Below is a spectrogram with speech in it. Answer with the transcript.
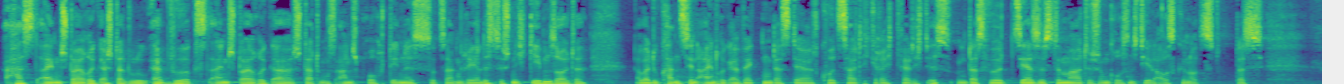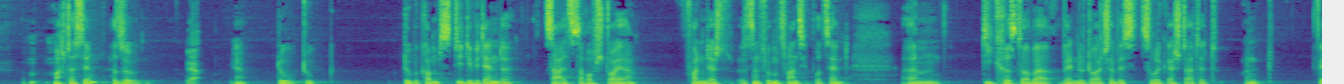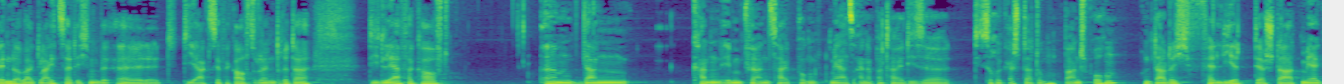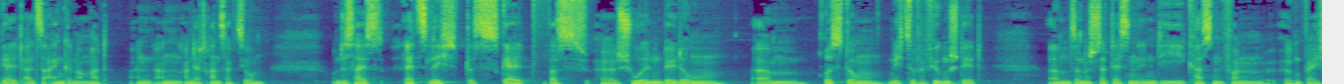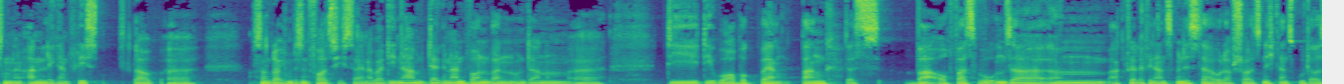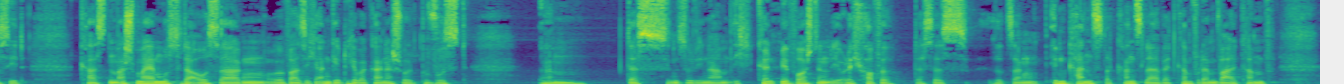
hast einen Steuerrückerstattung, du erwirkst einen Steuerrückerstattungsanspruch, den es sozusagen realistisch nicht geben sollte, aber du kannst den Eindruck erwecken, dass der kurzzeitig gerechtfertigt ist und das wird sehr systematisch im großen Stil ausgenutzt. Das macht das Sinn? Also ja, ja, du du du bekommst die Dividende, zahlst darauf Steuer von der, das sind 25 Prozent. Ähm, die kriegst du aber, wenn du Deutscher bist, zurückerstattet. Und wenn du aber gleichzeitig äh, die Aktie verkaufst oder ein Dritter die leer verkauft, ähm, dann kann eben für einen Zeitpunkt mehr als eine Partei diese, diese Rückerstattung beanspruchen. Und dadurch verliert der Staat mehr Geld, als er eingenommen hat an, an, an der Transaktion. Und das heißt letztlich, das Geld, was äh, Schulen, Bildung, ähm, Rüstung nicht zur Verfügung steht, ähm, sondern stattdessen in die Kassen von irgendwelchen Anlegern fließt. Ich glaube, äh, muss man glaube ich ein bisschen vorsichtig sein. Aber die Namen, die da genannt worden waren, unter anderem äh, die die Warburg Bank, das war auch was, wo unser ähm, aktueller Finanzminister Olaf Scholz nicht ganz gut aussieht. Carsten Maschmeyer musste da aussagen, war sich angeblich aber keiner Schuld bewusst. Ähm, das sind so die Namen. Ich könnte mir vorstellen, oder ich hoffe, dass das sozusagen im Kanzler, Kanzlerwettkampf oder im Wahlkampf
